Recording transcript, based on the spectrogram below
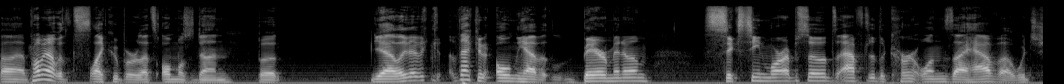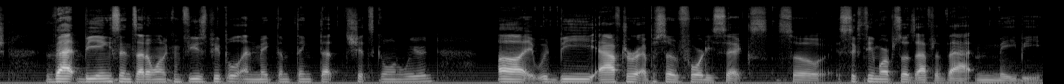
Uh, probably not with Sly Cooper. That's almost done, but yeah, like that can only have bare minimum 16 more episodes after the current ones I have, uh, which that being since I don't want to confuse people and make them think that shit's going weird. Uh, it would be after episode 46. So 16 more episodes after that, maybe.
